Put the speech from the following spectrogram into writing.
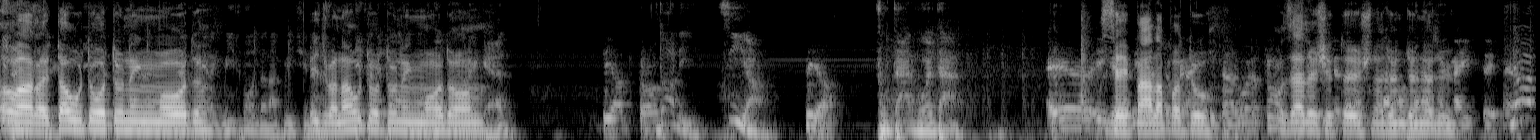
Van rajta autotuning mód. Így van, autotuning módon. Sziasztok! Dani! Szia! Szia! Futár voltál? Igen, Szép állapotú. Az erősítő is nagyon gyönyörű. Ja,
